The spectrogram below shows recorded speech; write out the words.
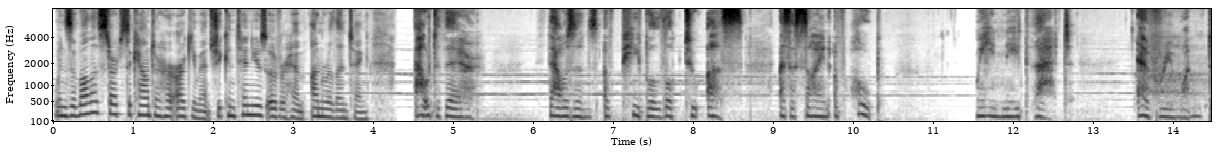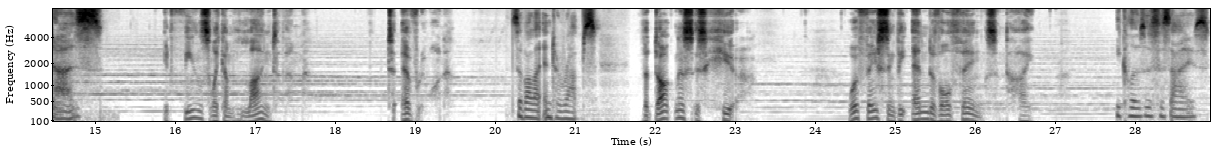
When Zavala starts to counter her argument, she continues over him, unrelenting. Out there, thousands of people look to us as a sign of hope. We need that. Everyone does. It feels like I'm lying to them. To everyone. Zavala interrupts. The darkness is here. We're facing the end of all things, and I. He closes his eyes.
